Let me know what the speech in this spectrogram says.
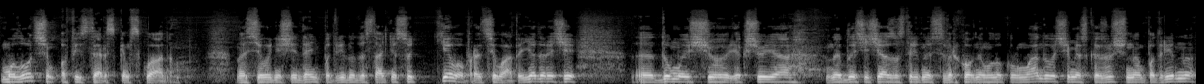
молодшим офіцерським складом. На сьогоднішній день потрібно достатньо суттєво працювати. Я, до речі, е, думаю, що якщо я найближчий час зустрінусь з Верховним головнокомандувачем, я скажу, що нам потрібно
